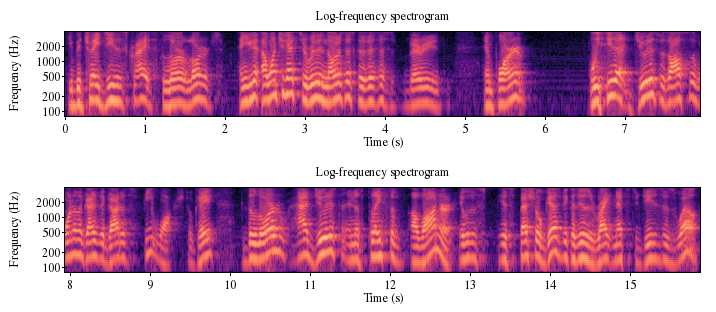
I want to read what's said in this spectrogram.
He betrayed Jesus Christ, the Lord of Lords. And you, I want you guys to really notice this because this is very important. We see that Judas was also one of the guys that got his feet washed, okay? the Lord had Judas in a place of, of honor. It was his, his special guest because he was right next to Jesus as well.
